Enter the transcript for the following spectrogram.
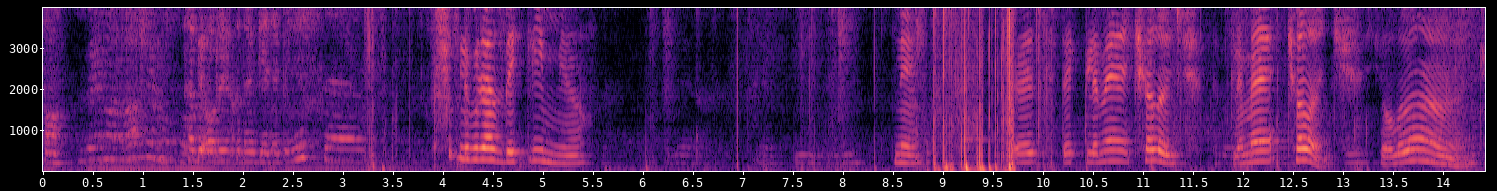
Tamam. Tabii oraya kadar gelebilirsem. Şöyle biraz bekleyeyim ya. Ne? Evet, bekleme challenge. Bekleme challenge. Challenge.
